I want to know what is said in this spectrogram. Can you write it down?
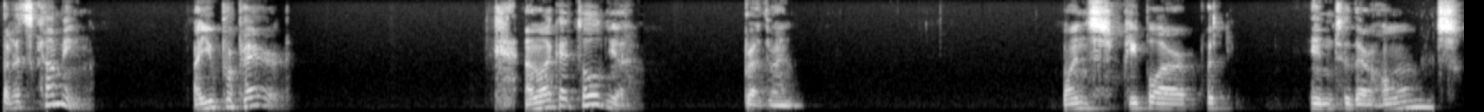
But it's coming. Are you prepared? And like I told you, brethren, once people are put into their homes,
